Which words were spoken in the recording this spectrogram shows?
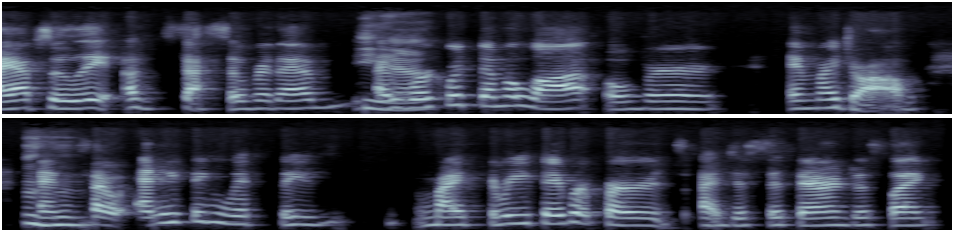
I absolutely obsess over them. I work with them a lot over in my job. And Mhm. so anything with these my three favorite birds, I just sit there and just like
